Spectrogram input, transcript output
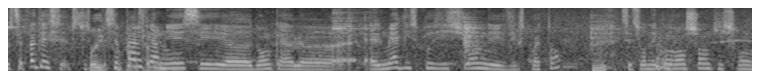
C'est pas, un fermier, c'est euh, donc elle, euh, elle, met à disposition des exploitants. Mmh. Ce sont des conventions qui sont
